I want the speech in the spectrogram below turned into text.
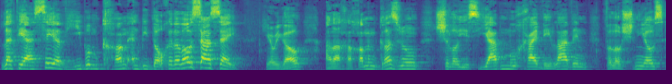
Let the asei of yibum come and be docha the lo. Here we go. Allah chachamim gazru shelo yisyabmu chay ve'lavin v'lo shnios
